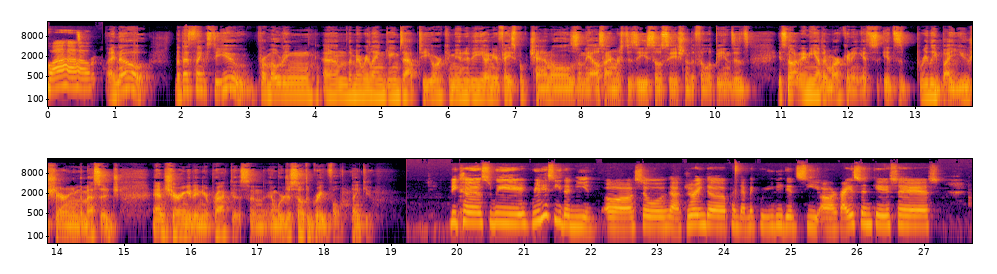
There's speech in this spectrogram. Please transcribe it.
Wow! I know. But that's thanks to you promoting um, the Memory Lane Games app to your community on your Facebook channels and the Alzheimer's Disease Association of the Philippines. It's it's not any other marketing. It's it's really by you sharing the message and sharing it in your practice. And and we're just so grateful. Thank you. Because we really see the need. Uh, so yeah, during the pandemic, we really did see a rise in cases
